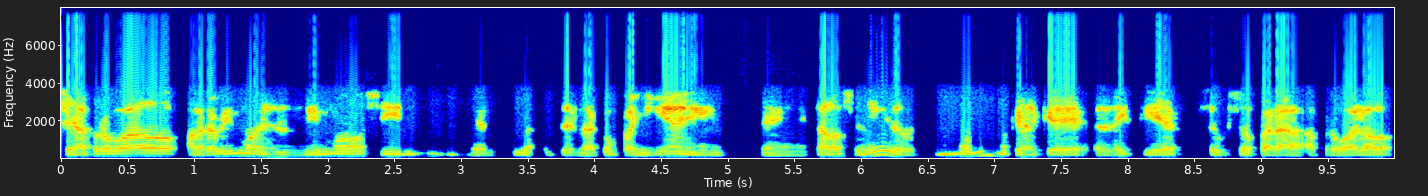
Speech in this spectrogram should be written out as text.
se ha probado ahora mismo en el mismo sí de, la compañía en, Estados Unidos, mismo que el que el ATF se usó para aprobarlo,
